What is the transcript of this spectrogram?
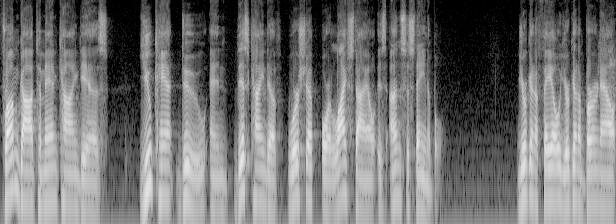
from God to mankind is you can't do, and this kind of worship or lifestyle is unsustainable. You're going to fail, you're going to burn out,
